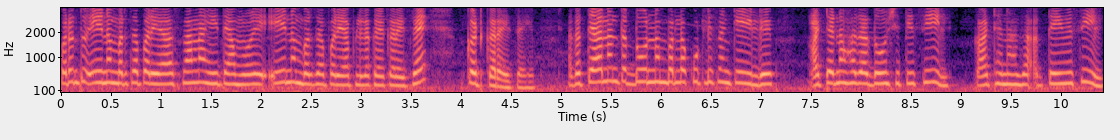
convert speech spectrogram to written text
परंतु ए नंबरचा पर्याय असणार नाही त्यामुळे ए नंबरचा पर्याय आपल्याला काय करायचा आहे कट करायचा आहे आता त्यानंतर दोन नंबरला कुठली संख्या येईल रे? अठ्ठ्याण्णव हजार दोनशे तीस येईल का अठ्ठ्याण्णव हजार तेवीस येईल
